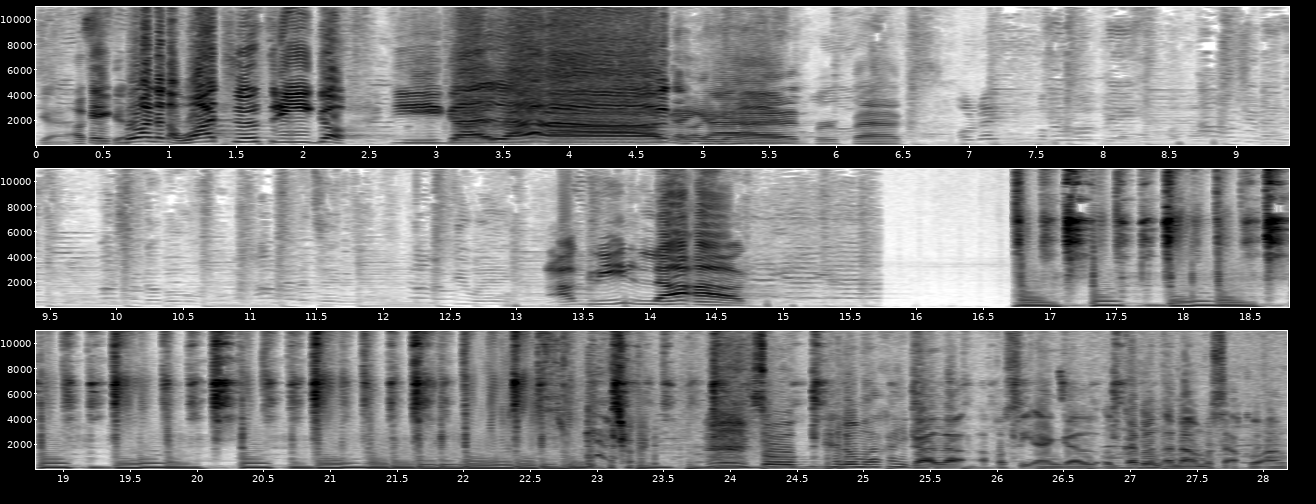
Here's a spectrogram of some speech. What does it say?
guess. Okay, Sige. buwan na to. One, two, three, go. Higalaag. Ayan, perfect. Agri-laag. So, hello mga kahigala. Ako si Engel ug karon anamo sa ako ang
